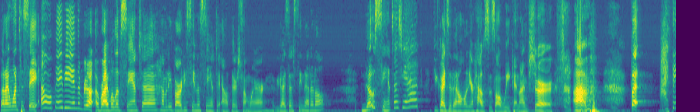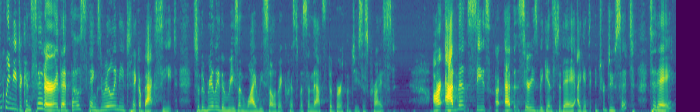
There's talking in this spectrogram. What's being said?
But I want to say, oh, maybe in the arrival of Santa, how many have already seen a Santa out there somewhere? Have you guys ever seen that at all? No Santas yet? You guys have been all in your houses all weekend, I'm sure. Um, but I think we need to consider that those things really need to take a back seat to the really the reason why we celebrate Christmas, and that's the birth of Jesus Christ. Our Advent, sees, our Advent series begins today. I get to introduce it today.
